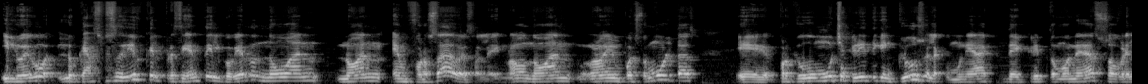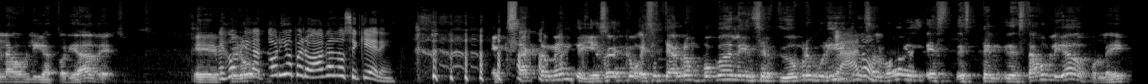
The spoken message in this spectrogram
Y luego lo que ha sucedido es que el presidente y el gobierno no han, no han enforzado esa ley, no, no, han, no han impuesto multas, eh, porque hubo mucha crítica incluso en la comunidad de criptomonedas sobre la obligatoriedad de eso. Eh, es obligatorio, pero háganlo si quieren. Exactamente, y eso, es como, eso te habla un poco de la incertidumbre jurídica en El Salvador. estás obligado por ley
